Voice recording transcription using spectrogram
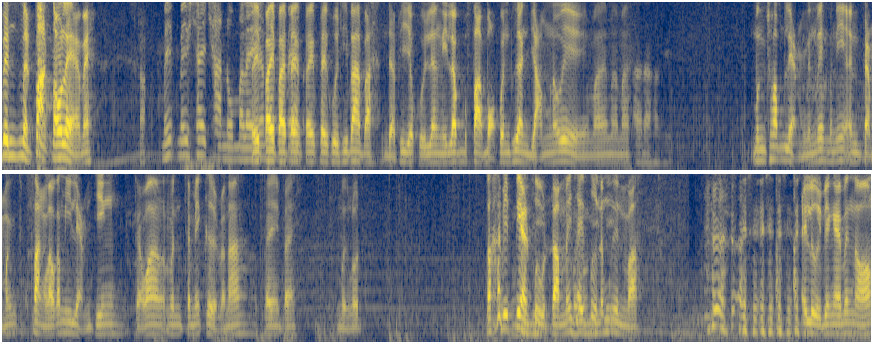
เป็นเหมือนปากเตาแหลไหมไม่ไม่ใช่ชานมอะไรเฮ้ยนะไปไปไปแบบไปไปคุยที่บ้านปะเดี๋ยวพี่จะคุยเรื่องนี้แล้วฝากบอกเพื่อนๆย้ำนะเว้ยมามามา อ่าได้ครับพี่มึงชอบแหลมกันเว้ยมันนี่อันแต่มันฝั่งเราก็มีแหลมจริง แต่ว่ามันจะไม่เกิดแล้วนะ ไปไปเบิกรถ แล้วใครไปเปลี่ยนสูตรดำไม่ใช้สูตรน้ำเงินวะ ไอ้หลุยเป็นไงบ้างน้อง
